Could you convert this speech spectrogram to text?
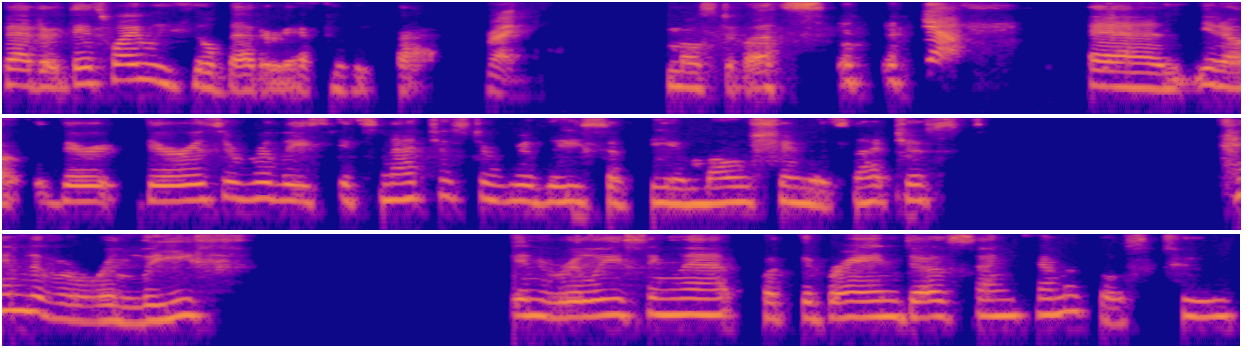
better. That's why we feel better after we cry. Right. Most of us. Yeah. And you know, there there is a release. It's not just a release of the emotion. It's not just kind of a relief in releasing that, but the brain does send chemicals to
